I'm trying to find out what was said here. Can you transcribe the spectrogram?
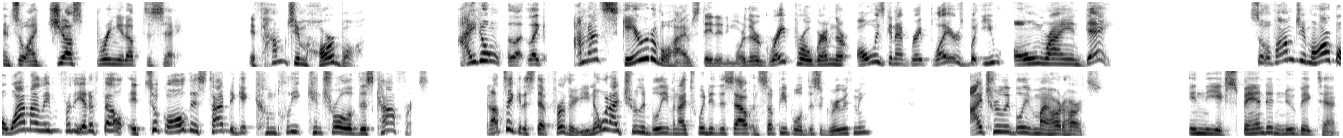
And so I just bring it up to say if I'm Jim Harbaugh, I don't uh, like, I'm not scared of Ohio State anymore. They're a great program. They're always going to have great players, but you own Ryan Day. So if I'm Jim Harbaugh, why am I leaving for the NFL? It took all this time to get complete control of this conference. And I'll take it a step further. You know what I truly believe? And I tweeted this out, and some people will disagree with me. I truly believe in my heart of hearts in the expanded new Big Ten.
